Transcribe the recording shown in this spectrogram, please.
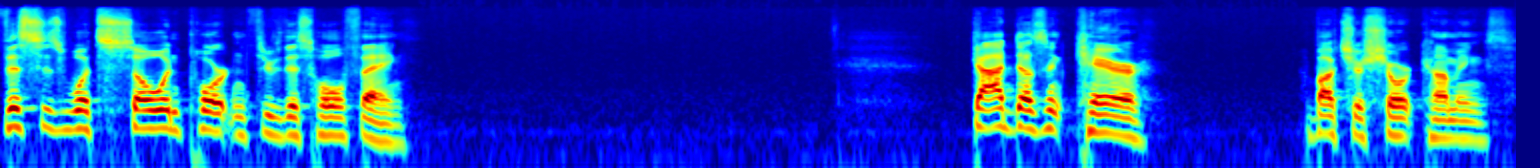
this is what's so important through this whole thing. God doesn't care about your shortcomings.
